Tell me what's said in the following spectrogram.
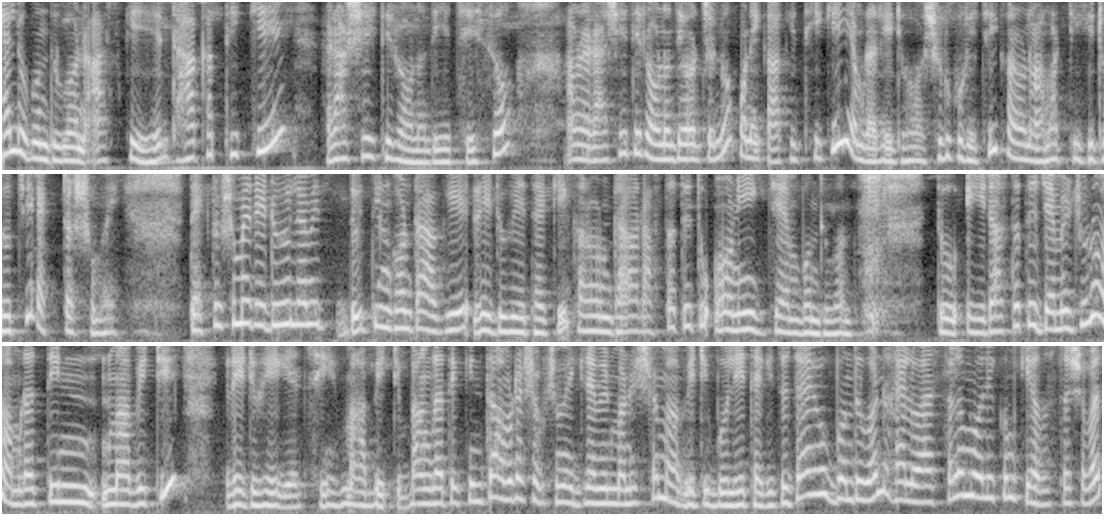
হ্যালো বন্ধুগণ, আজকে ঢাকা থেকে রাজশাহীতে রওনা দিয়েছি। সো আমরা রাজশাহীতে রওনা দেওয়ার জন্য অনেক আগে থেকেই আমরা রেডি হওয়া শুরু করেছি, কারণ আমার টিকিট হচ্ছে একটার সময়। তো একটার সময় রেডি হলে আমি দুই তিন ঘণ্টা আগে রেডি হয়ে থাকি, কারণ রাস্তাতে তো অনেক জ্যাম বন্ধুগণ। তো এই রাস্তাতে জ্যামের জন্য আমরা তিন মা বেটি রেডি হয়ে গেছি। মা বেটি, বাংলাতে কিন্তু আমরা সবসময় গ্রামের মানুষরা মা বেটি বলেই থাকি। তো যাই হোক বন্ধুগণ, হ্যালো, আসসালামু আলাইকুম, কী অবস্থা সবার?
